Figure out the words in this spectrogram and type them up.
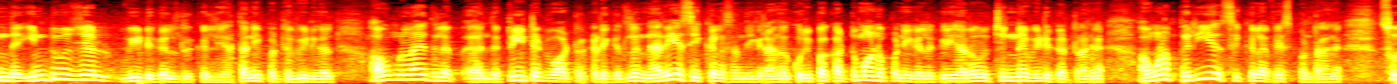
இந்த இண்டிவிஜுவல் வீடுகள் இருக்கு இல்லையா தனிப்பட்ட வீடுகள் அவங்களாம் இதில் இந்த ட்ரீட்டட் வாட்டர் கிடைக்கிறதுல நிறைய சிக்கலை சந்திக்கிறாங்க. குறிப்பாக கட்டுமான பணிகளுக்கு யாரோ சின்ன வீடு கட்டுறாங்க. அவங்களாம் பெரிய சிக்கலை ஃபேஸ் பண்ணுறாங்க ஸோ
